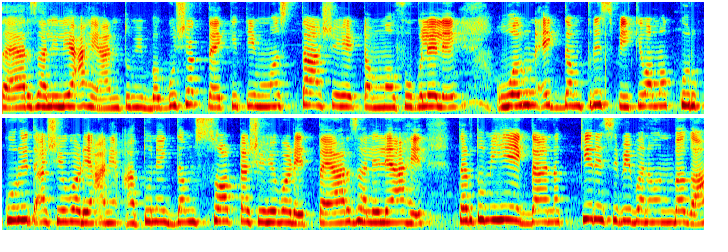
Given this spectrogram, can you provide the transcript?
तयार झालेली आहे. आणि तुम्ही बघू शकताय किती मस्त असे हे टम्म फुगलेले वरून एकदम क्रिस्पी किंवा मग कुरकुरीत असे वडे आणि आतून एकदम सॉफ्ट असे हे वडे तयार झालेले आहेत. तर तुम्ही ही एकदा नक्की रेसिपी बनवून बघा.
